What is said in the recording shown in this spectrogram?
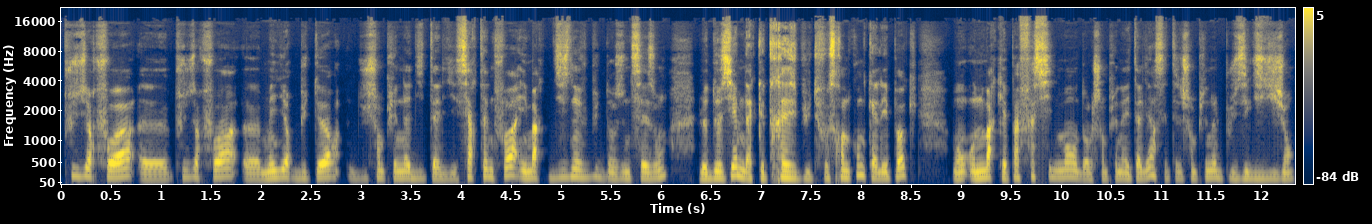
plusieurs fois, euh, plusieurs fois euh, meilleur buteur du championnat d'Italie. Certaines fois, il marque 19 buts dans une saison. Le deuxième n'a que 13 buts. Il faut se rendre compte qu'à l'époque, on, on, ne marquait pas facilement dans le championnat italien. C'était le championnat le plus exigeant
